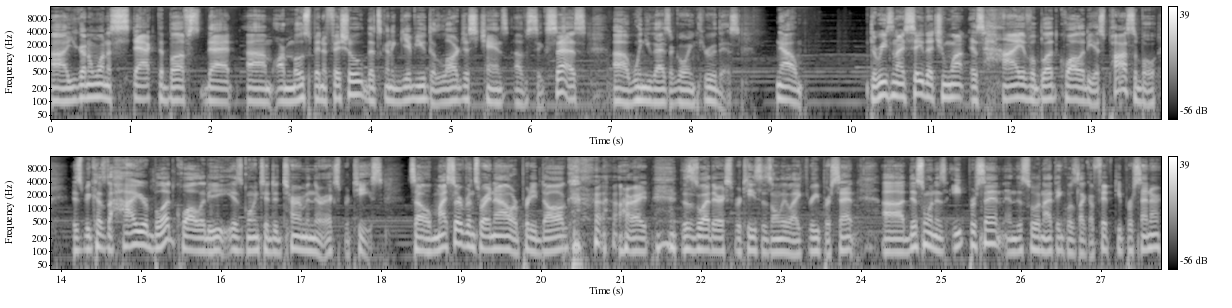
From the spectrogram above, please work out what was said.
uh, you're going to want to stack the buffs that um, are most beneficial. That's going to give you the largest chance of success uh, when you guys are going through this. Now, the reason I say that you want as high of a blood quality as possible is because the higher blood quality is going to determine their expertise. So my servants right now are pretty dog. All right. This is why their expertise is only like 3%. Uh, this one is 8%. And this one I think was like a 50 percenter.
